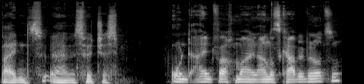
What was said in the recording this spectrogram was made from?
beiden äh, Switches. Und einfach mal ein anderes Kabel benutzen?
